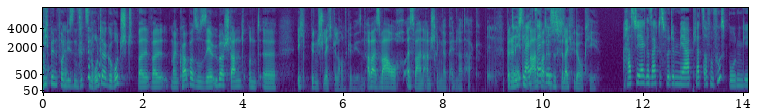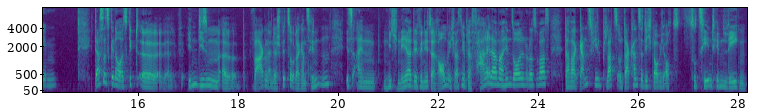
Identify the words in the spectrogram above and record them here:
ich bin von diesen Sitzen runtergerutscht, weil, weil mein Körper so sehr überstand und äh, ich bin schlecht gelaunt gewesen. Aber es war auch, es war ein anstrengender Pendlertag. Bei der Äh, nächsten Bahnfahrt ist es vielleicht wieder okay. Hast du ja gesagt, es würde mehr Platz auf dem Fußboden geben. Das ist genau, es gibt äh, in diesem äh, Wagen an der Spitze oder ganz hinten ist ein nicht näher definierter Raum. Ich weiß nicht, ob da Fahrräder mal hin sollen oder sowas. Da war ganz viel Platz und da kannst du dich, glaube ich, auch zu, zu zehnt hinlegen.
